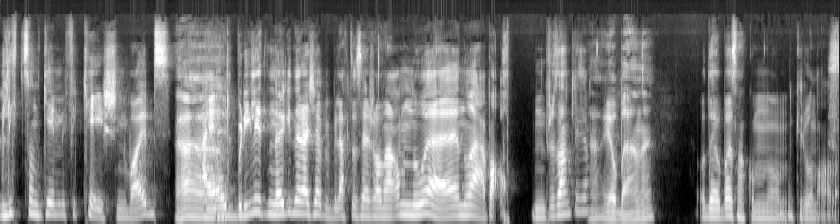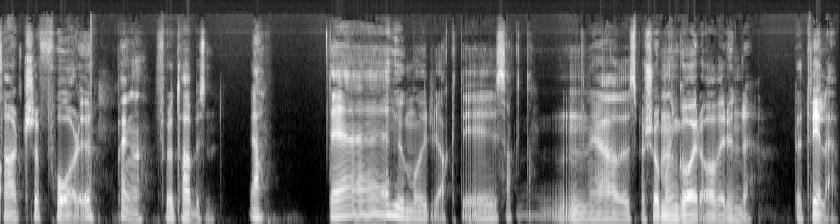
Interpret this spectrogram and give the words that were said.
Litt sånn gamification-vibes. Ja, ja, ja. Jeg blir litt nøyd når jeg kjøper billett og ser sånn ja, men nå er, jeg- nå er jeg på 18 liksom. ja jobber jeg ned. Og det er jo bare snakk om noen kroner. Da. Snart så får du penger for å ta bussen. Ja. Det er humoraktig sagt, da. Mm, Ja, det spørs om den går over 100. Det tviler jeg.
